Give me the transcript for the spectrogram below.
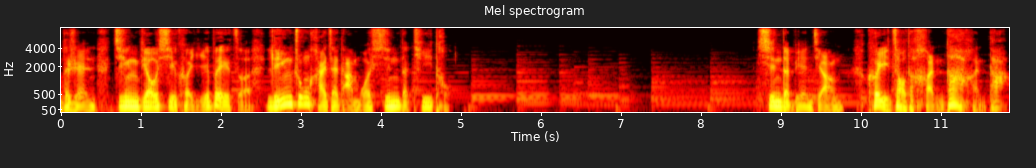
的人精雕细刻一辈子，临终还在打磨新的剔透。新的边疆可以造得很大很大，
